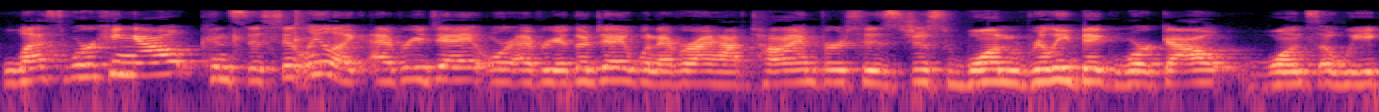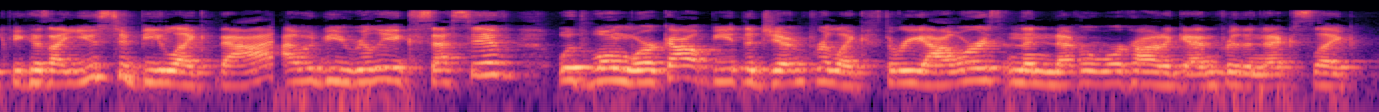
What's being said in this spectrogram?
less working out consistently, like every day or every other day whenever I have time versus just one really big workout once a week because I used to be like that. I would be really excessive with one workout, be at the gym for like three hours and then never work out again for the next like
